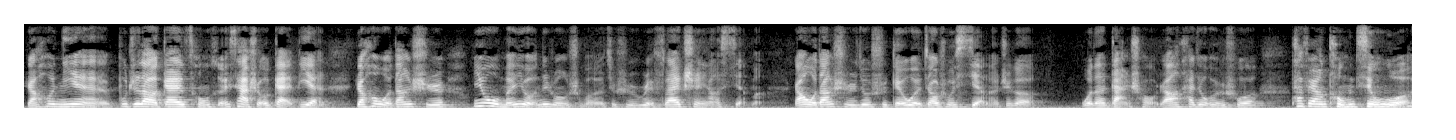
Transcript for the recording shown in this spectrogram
然后你也不知道该从何下手改变。然后我当时，因为我们有那种什么就是 reflection 要写嘛，然后我当时就是给我教授写了这个我的感受，然后他就会说他非常同情我，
